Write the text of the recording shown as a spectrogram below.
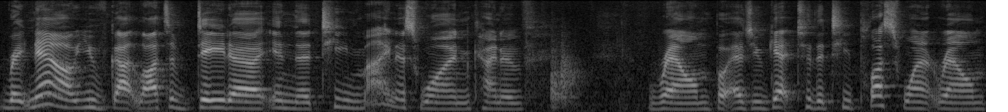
right now you've got lots of data in the T minus one kind of realm, but as you get to the T plus one realm,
